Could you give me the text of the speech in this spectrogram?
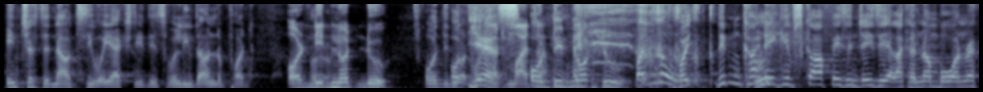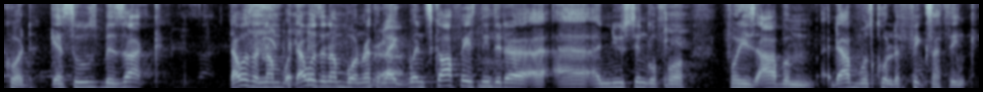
interested now to see what he actually did. So we'll leave that on the pod. Or did not do. Or did not. yes, matter. or did not do. But you know, But- didn't Kanye give Scarface and Jay Z like a number one record? Guess who's Bizak? That was a number. That was a number one record. Like when Scarface needed a, a a new single for for his album. The album was called The Fix, I think,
